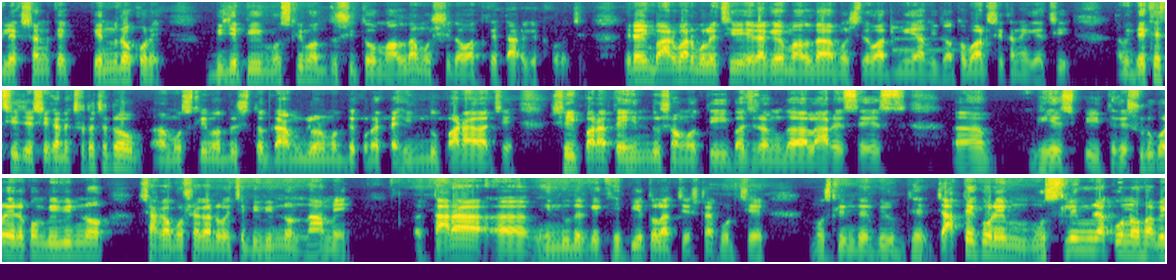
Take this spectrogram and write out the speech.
ইলেকশনকে কেন্দ্র করে বিজেপি মুসলিম অধ্যুষিত মালদা মুর্শিদাবাদকে টার্গেট করেছে। এটা আমি বারবার বলেছি, এর আগেও মালদা মুর্শিদাবাদ নিয়ে আমি যতবার সেখানে গেছি, আমি দেখেছি যে সেখানে ছোট ছোট মুসলিম অধ্যুষিত গ্রামগুলোর মধ্যে কোনো একটা হিন্দু পাড়া আছে। সেই পাড়াতে হিন্দু সংহতি, বজরং দল আর এস এস ভিএসপি থেকে শুরু করে এরকম বিভিন্ন শাখা পোশাখা রয়েছে বিভিন্ন নামে। তারা হিন্দুদেরকে খেপিয়ে তোলার চেষ্টা করছে মুসলিমদের বিরুদ্ধে। যাতে করে মুসলিমরা কোনোভাবে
